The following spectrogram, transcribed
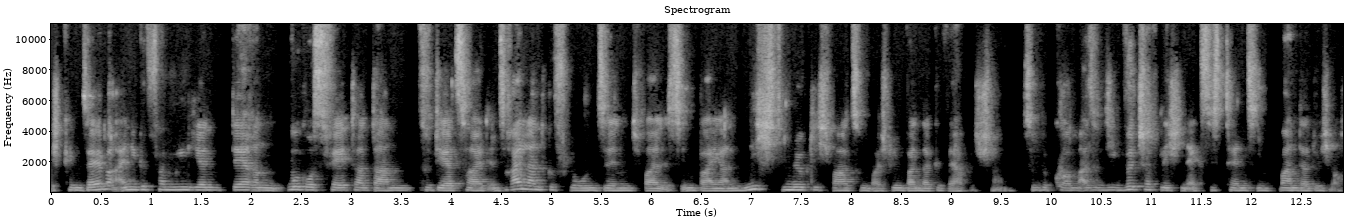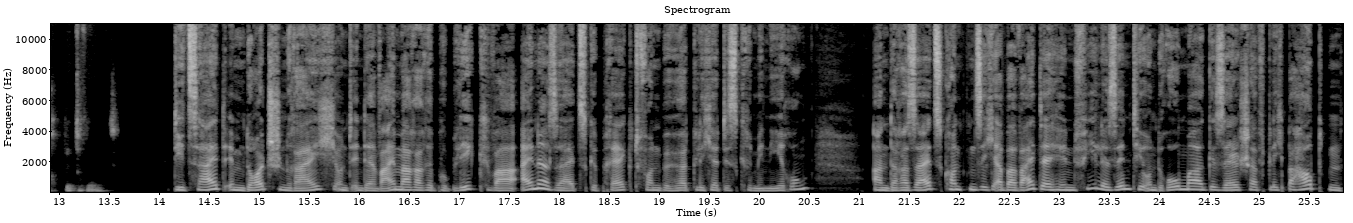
Ich kenne selber einige Familien, deren Urgroßväter dann zu der Zeit ins Rheinland geflohen sind, weil es in Bayern nicht möglich war, zum Beispiel einen Wandergewerbeschein zu bekommen. Also die wirtschaftlichen Existenzen waren dadurch auch bedroht. Die Zeit im Deutschen Reich und in der Weimarer Republik war einerseits geprägt von behördlicher Diskriminierung, andererseits konnten sich aber weiterhin viele Sinti und Roma gesellschaftlich behaupten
